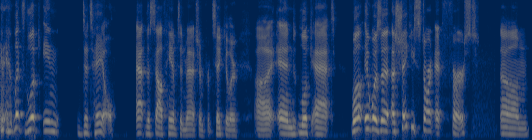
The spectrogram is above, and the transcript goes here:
Let's look in detail at the Southampton match in particular, uh, and look at. Well, it was a, a shaky start at first, um,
